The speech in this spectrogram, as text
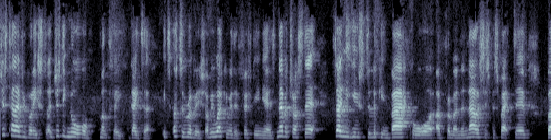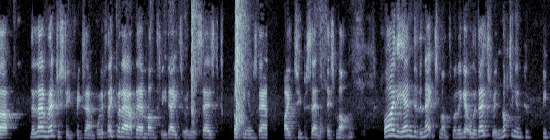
Just tell everybody, just ignore monthly data. It's utter rubbish. I've been working with it 15 years. Never trust it. It's only used to looking back or uh, from an analysis perspective. But the land registry, for example, if they put out their monthly data and it says Nottingham's down by 2% this month. By the end of the next month, when they get all the data in, Nottingham could be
